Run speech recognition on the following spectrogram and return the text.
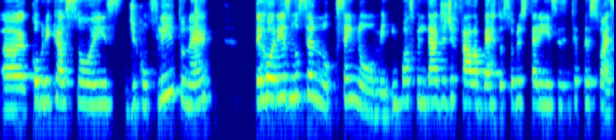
Uh, comunicações de conflito, né? Terrorismo sem nome, impossibilidade de fala aberta sobre experiências interpessoais.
